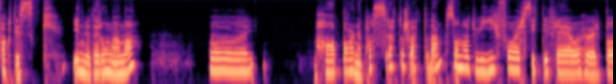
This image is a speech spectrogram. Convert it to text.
faktisk invitere ungene da. Og ha barnepass, rett og slett, til dem, sånn at vi får sitte i fred og høre på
